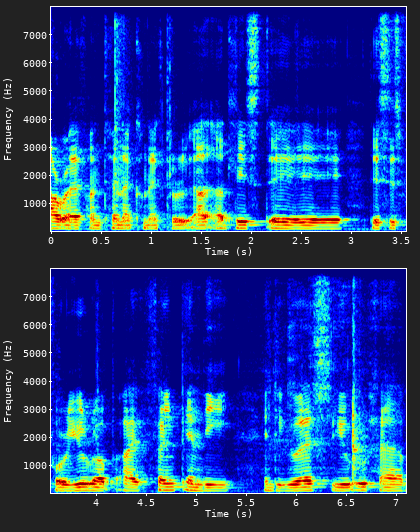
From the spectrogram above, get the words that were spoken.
RF antenna connector. At, at least uh, this is for Europe. I think in the in the US you have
